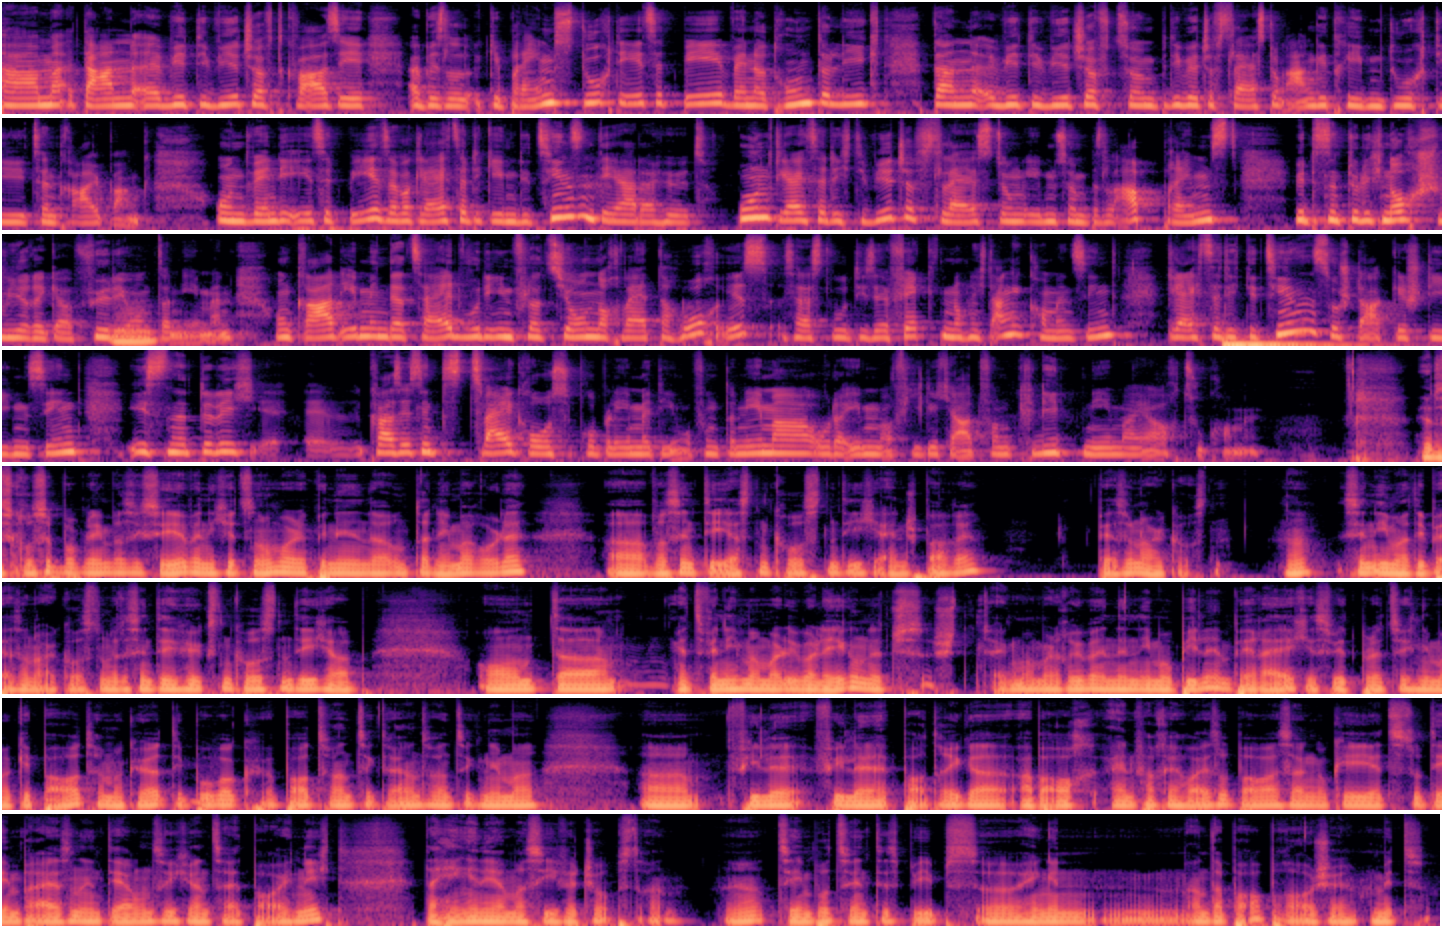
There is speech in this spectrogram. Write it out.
ähm, dann äh, wird die Wirtschaft quasi ein bisschen gebremst durch die EZB. Wenn er drunter liegt, dann wird die, Wirtschaft zum, die Wirtschaftsleistung angetrieben durch die Zentralbank. Und wenn die EZB jetzt aber gleichzeitig eben die Zinsen derart erhöht und gleichzeitig die Wirtschaftsleistung eben so ein bisschen abbremst, wird es natürlich noch schwieriger für die mhm. Unternehmen. Und gerade eben in der Zeit, wo die Inflation noch weiter hoch ist, das heißt, wo diese Effekte noch nicht angekommen sind, gleichzeitig die Zinsen so stark gestiegen sind, ist natürlich äh, quasi sind es zwei große Probleme, die auf Unternehmer oder eben auf jegliche Art von Kreditnehmer ja auch zukommen. Ja, das große Problem, was ich sehe, wenn ich jetzt nochmal bin in der Unternehmerrolle, was sind die ersten Kosten, die ich einspare? Personalkosten. Ne? Das sind immer die Personalkosten, weil das sind die höchsten Kosten, die ich habe. Und äh, jetzt, wenn ich mir mal überlege, und jetzt steigen wir mal rüber in den Immobilienbereich, es wird plötzlich nicht mehr gebaut, haben wir gehört, die BUWOG baut 2023 nicht mehr. Äh, viele, viele Bauträger, aber auch einfache Häuselbauer sagen, okay, jetzt zu den Preisen in der unsicheren Zeit baue ich nicht. Da hängen ja massive Jobs dran. Ja, 10% des BIPs äh, hängen an der Baubranche mit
